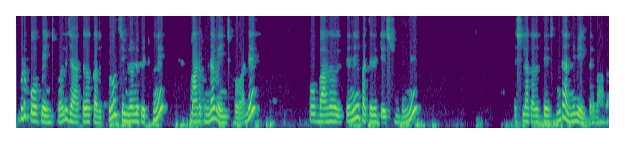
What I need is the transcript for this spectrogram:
ఇప్పుడు పోపు వేయించుకోవాలి. జాగ్రత్తగా కలుపుతూ సిమ్లోనే పెట్టుకుని మాడకుండా వేయించుకోవాలి. పోపు బాగా వేగితేనే పచ్చడి టేస్ట్ ఉంటుంది. ఇట్లా కలిపి వేసుకుంటే అన్ని వేగుతాయి బాగా.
